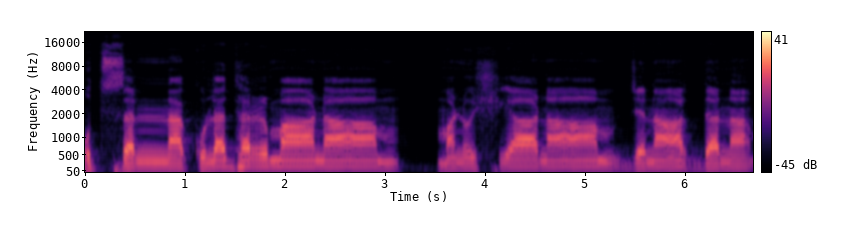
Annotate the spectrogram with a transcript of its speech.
ఉత్సన్న కులధర్మాణం మనుష్యాణం జనార్దన.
